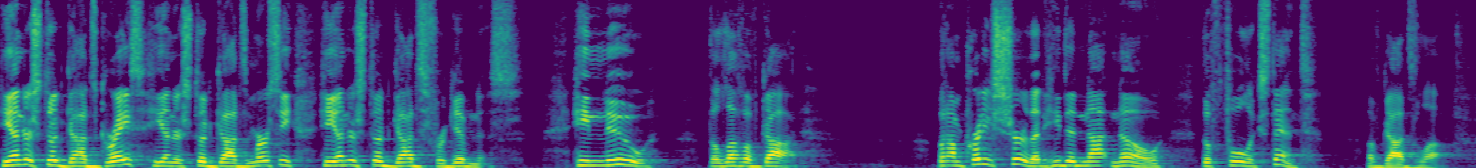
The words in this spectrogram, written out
He understood God's grace, he understood God's mercy, he understood God's forgiveness. He knew the love of God. But I'm pretty sure that he did not know the full extent of God's love.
